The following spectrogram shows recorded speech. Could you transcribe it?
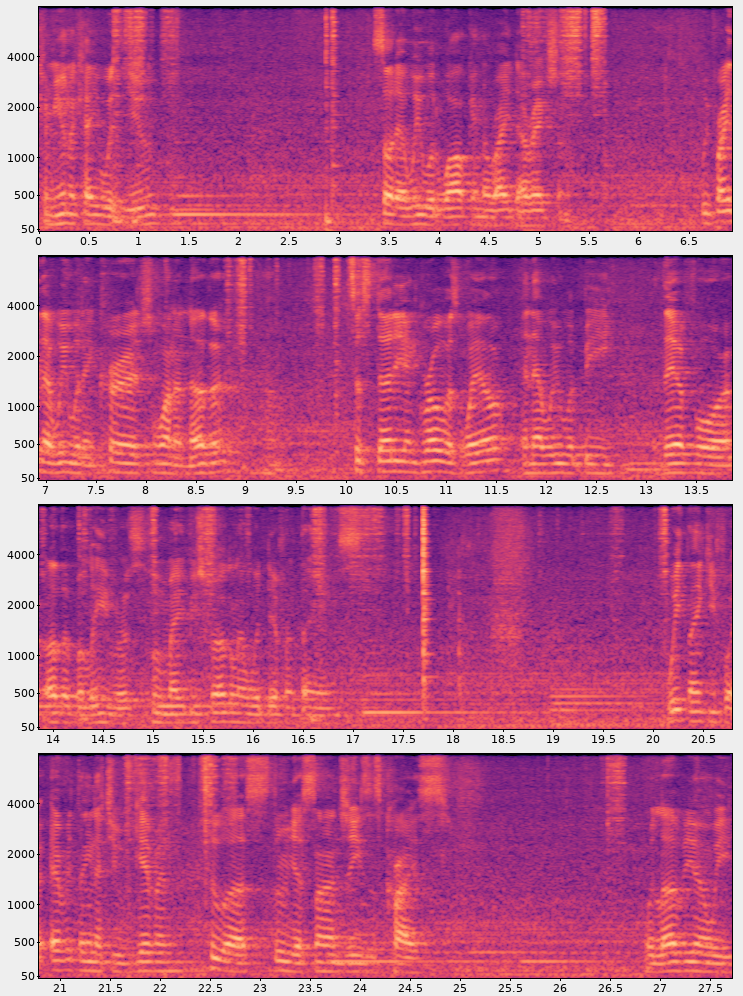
communicate with you so that we would walk in the right direction. We pray that we would encourage one another to study and grow as well, and that we would be there for other believers who may be struggling with different things. We thank you for everything that you've given to us through your Son, Jesus Christ. We love you and we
